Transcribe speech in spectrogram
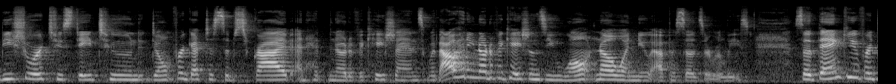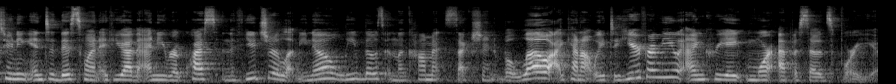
be sure to stay tuned. Don't forget to subscribe and hit the notifications. Without hitting notifications, you won't know when new episodes are released. So thank you for tuning into this one. If you have any requests in the future, let me know. Leave those in the comments section below. I cannot wait to hear from you and create more episodes for you.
